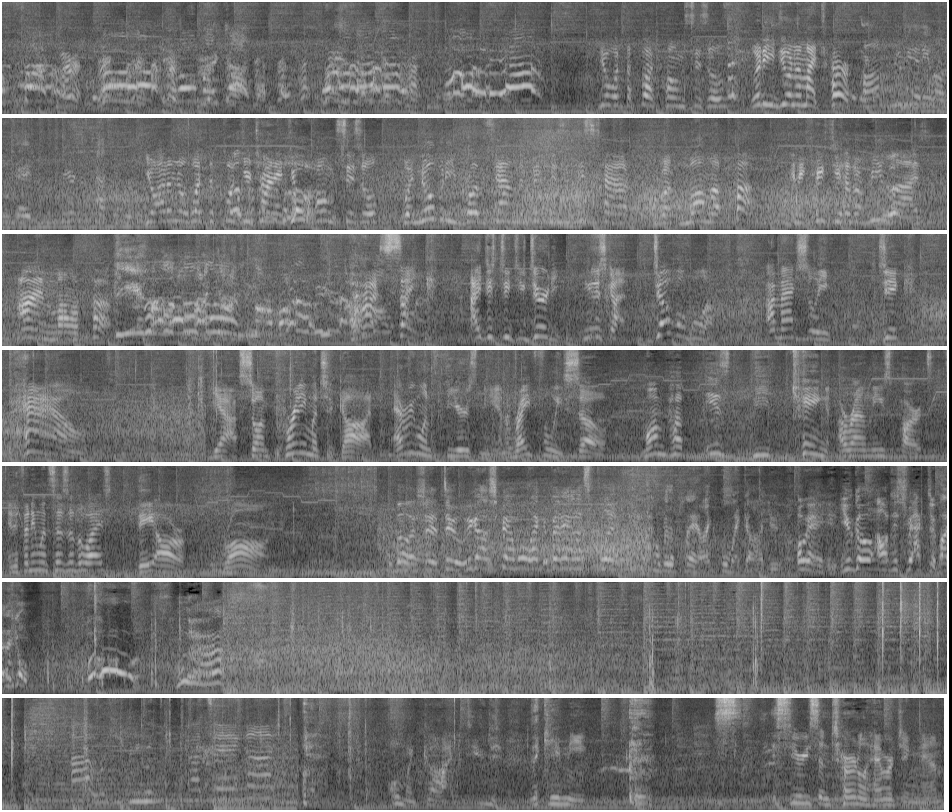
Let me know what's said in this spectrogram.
The fuck? Oh my god! What is that? What is that? Oh yeah! Yo, what the fuck, home sizzles? What are you doing on my turf, huh? You mean any harm, okay? We're just passing through. Yo, I don't know what the fuck you're trying to do, home sizzle, but nobody rubs down the bitches in this town but Mama Pup. And in case you haven't realized, I'm Mama Pup. He is! Oh my god! Mama! Ah, psych! I just did you dirty. You just got double bluffed. I'm actually Dick Pound. Yeah, so I'm pretty much a god. Everyone fears me, and rightfully so. Mom Pup is the king around these parts, and if anyone says otherwise, they are wrong. Oh shit, dude, we gotta scramble like a banana split. Over the plan, like, oh my god, dude. Okay, you go, I'll distract him. Alright, let's go. Woohoo! Oh my god, dude. That gave me serious internal hemorrhaging, man.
